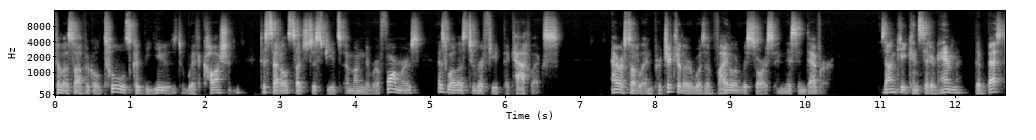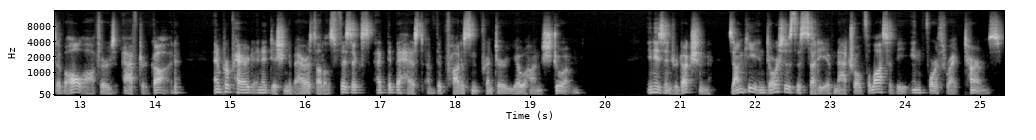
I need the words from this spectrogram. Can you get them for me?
Philosophical tools could be used, with caution, to settle such disputes among the Reformers, as well as to refute the Catholics. Aristotle, in particular, was a vital resource in this endeavor. Zanchi considered him the best of all authors after God, and prepared an edition of Aristotle's Physics at the behest of the Protestant printer Johann Sturm. In his introduction, Zanchi endorses the study of natural philosophy in forthright terms.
